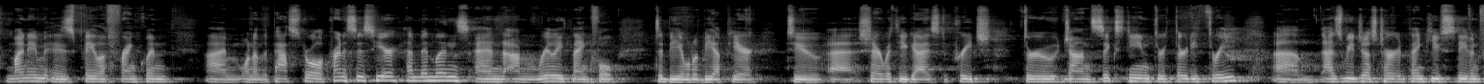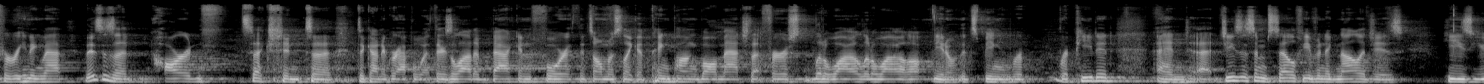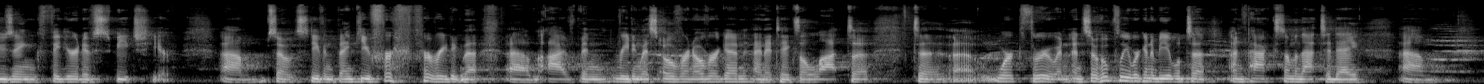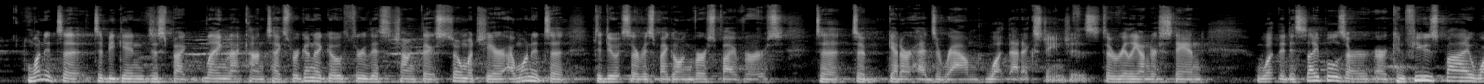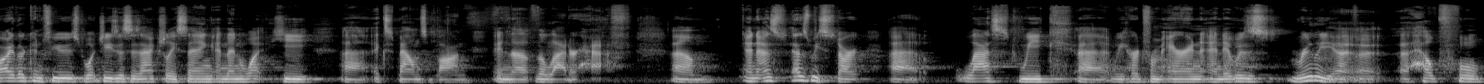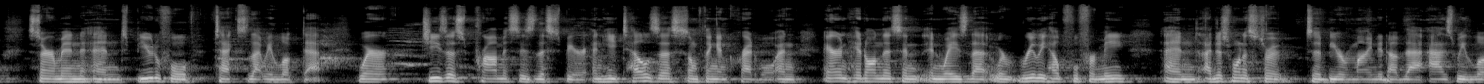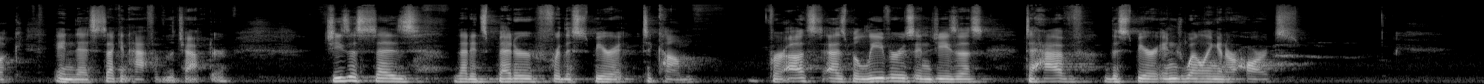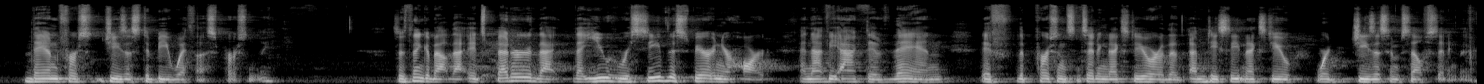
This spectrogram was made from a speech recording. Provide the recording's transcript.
my name is Bailiff Franklin. I'm one of the pastoral apprentices here at Midlands, and I'm really thankful to be able to be up here to uh, share with you guys to preach through John 16 through 33. Um, as we just heard, thank you, Stephen, for reading that. This is a hard section to, to kind of grapple with. There's a lot of back and forth. It's almost like a ping pong ball match that first little while, little while, you know, it's being re- repeated. And uh, Jesus himself even acknowledges he's using figurative speech here. Um, so, Stephen, thank you for, for reading that. Um, I've been reading this over and over again, and it takes a lot to, to uh, work through. And, and so, hopefully, we're going to be able to unpack some of that today. Um, wanted to, to begin just by laying that context. We're going to go through this chunk. There's so much here. I wanted to, to do it service by going verse by verse to, to get our heads around what that exchange is, to really understand what the disciples are, are confused by, why they're confused, what Jesus is actually saying, and then what he uh, expounds upon in the, the latter half. Um, and as, as we start, uh, last week uh, we heard from Aaron, and it was really a, a, helpful sermon and beautiful text that we looked at, where Jesus promises the Spirit, and he tells us something incredible. And Aaron hit on this in, in ways that were really helpful for me, and I just want us to, to be reminded of that as we look in the second half of the chapter. Jesus says that it's better for the Spirit to come, for us as believers in Jesus to have the Spirit indwelling in our hearts, than for Jesus to be with us personally. So think about that. It's better that, that you receive the Spirit in your heart and that be active than if the person sitting next to you or the empty seat next to you were Jesus himself sitting there.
